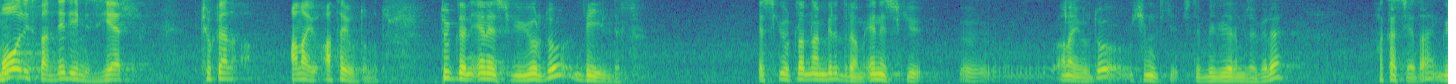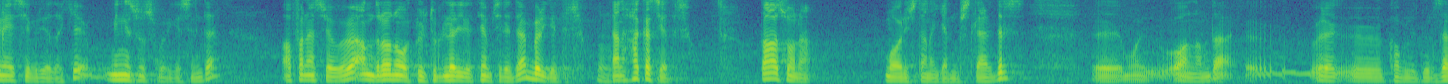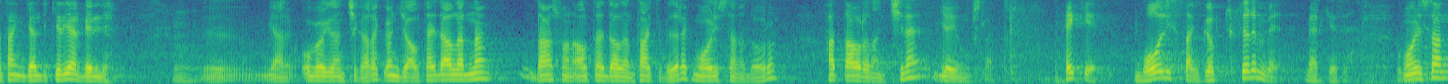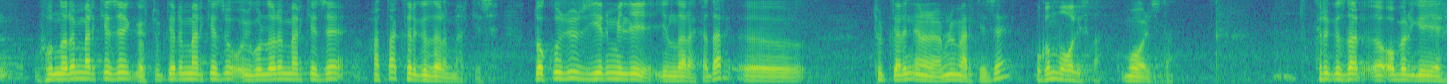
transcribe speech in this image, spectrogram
Moğolistan dediğimiz yer Türklerin ana ata yurdu mudur? Türklerin en eski yurdu değildir. Eski yurtlarından biridir ama en eski e, ana yurdu şimdiki işte bilgilerimize göre Hakasya'da, Güney Sibirya'daki Minnesus bölgesinde Afanasya ve Andronov kültürleriyle temsil eden bölgedir. Yani Hakasya'dır. Daha sonra Moğolistan'a gelmişlerdir. E, o anlamda e, öyle e, kabul ediyoruz. Zaten geldikleri yer belli. E, yani o bölgeden çıkarak önce Altay Dağları'na, daha sonra Altay Dağları'nı takip ederek Moğolistan'a doğru, hatta oradan Çin'e yayılmışlardır. Peki Moğolistan Göktürklerin mi merkezi? Moğolistan Hunların merkezi, Göktürklerin merkezi, Uygurların merkezi, hatta Kırgızların merkezi. 920'li yıllara kadar e, Türklerin en önemli merkezi Bugün Moğolistan. Moğolistan. Kırgızlar e, o bölgeyi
